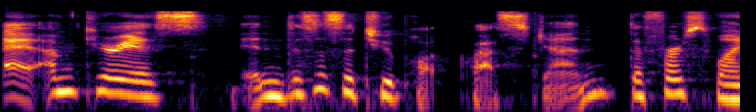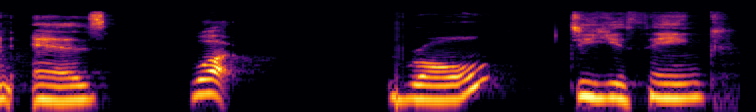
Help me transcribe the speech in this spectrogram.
I, I'm curious, and this is a two part question. The first one is, what role do you think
